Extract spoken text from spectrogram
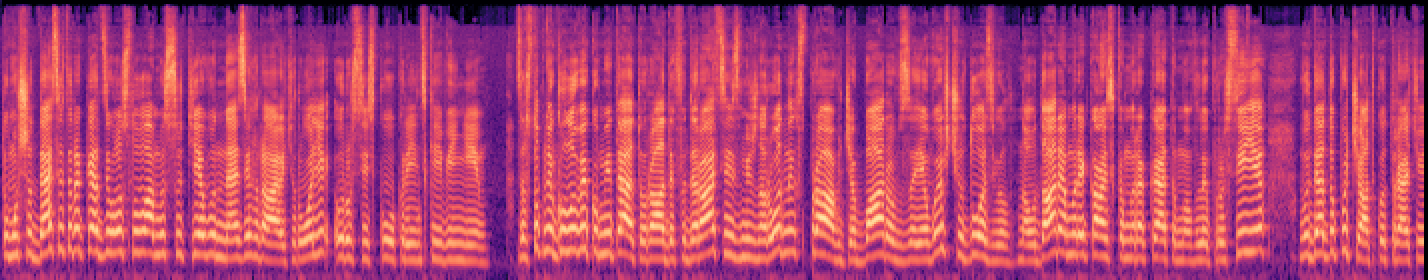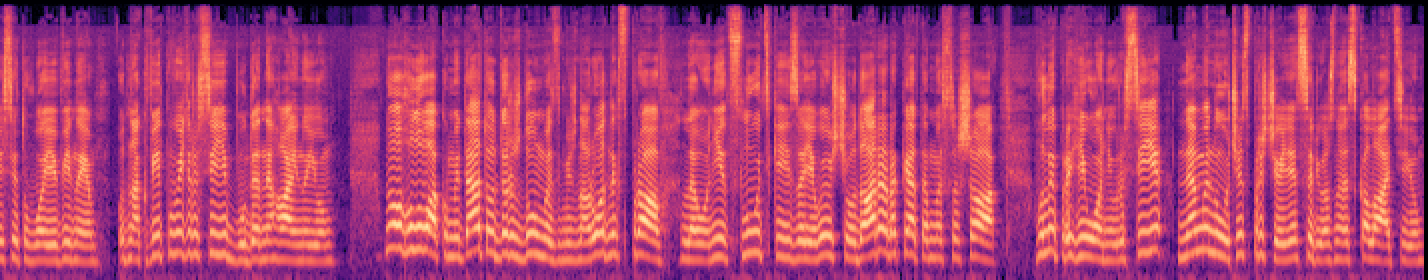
тому що 10 ракет, з його словами, суттєво не зіграють ролі у російсько-українській війні. Заступник голови комітету Ради Федерації з міжнародних справ Джабаров заявив, що дозвіл на удари американськими ракетами в глиб Росії веде до початку третьої світової війни. Однак відповідь Росії буде негайною. Ну а голова комітету Держдуми з міжнародних справ Леонід Слуцький заявив, що удари ракетами США в глиб регіонів Росії неминуче спричинять серйозну ескалацію.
